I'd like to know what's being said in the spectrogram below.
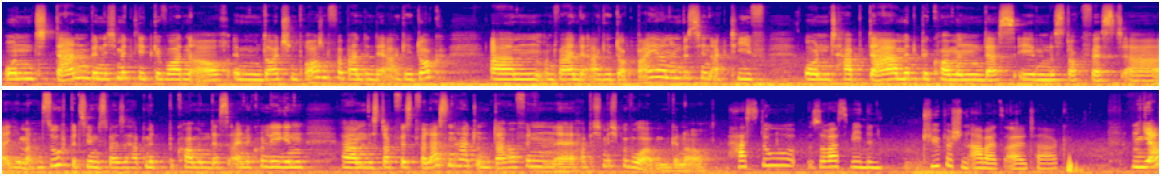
Und dann bin ich Mitglied geworden auch im Deutschen Branchenverband in der AG Doc ähm, und war in der AG Doc Bayern ein bisschen aktiv und habe da mitbekommen, dass eben das Dockfest äh, jemanden sucht, beziehungsweise habe mitbekommen, dass eine Kollegin ähm, das Dockfest verlassen hat und daraufhin äh, habe ich mich beworben, genau. Hast du sowas wie einen typischen Arbeitsalltag? Ja,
